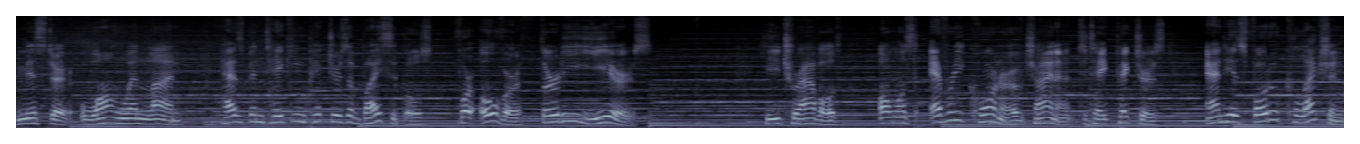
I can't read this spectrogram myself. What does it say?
Mr. Wang Wenlan has been taking pictures of bicycles for over 30 years. He traveled almost every corner of China to take pictures, and his photo collection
